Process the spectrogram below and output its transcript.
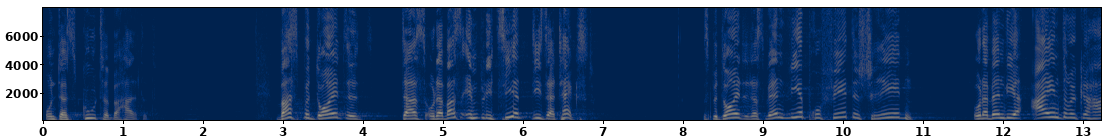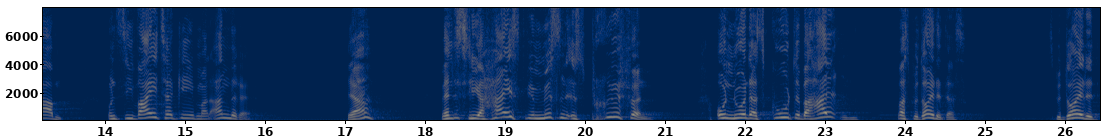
und das Gute behaltet. Was bedeutet das oder was impliziert dieser Text? Das bedeutet, dass wenn wir prophetisch reden oder wenn wir Eindrücke haben und sie weitergeben an andere, ja? Wenn es hier heißt, wir müssen es prüfen und nur das Gute behalten, was bedeutet das? Das bedeutet,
